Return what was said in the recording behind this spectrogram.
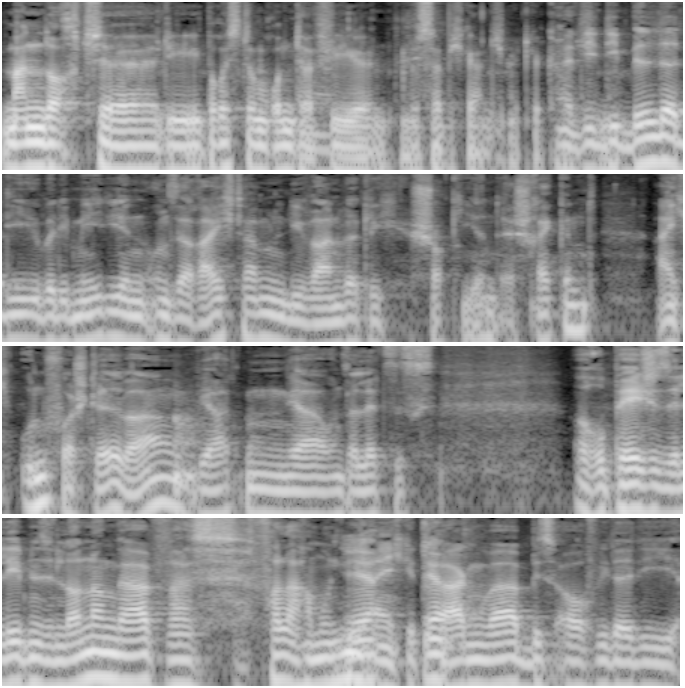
Mann dort äh, die Brüstung runterfiel. Das habe ich gar nicht mitgekriegt. Ja, die, die Bilder, die über die Medien uns erreicht haben, die waren wirklich schockierend, erschreckend, eigentlich unvorstellbar. Wir hatten ja unser letztes europäisches Erlebnis in London gehabt, was voller Harmonie ja, eigentlich getragen ja. war, bis auch wieder die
